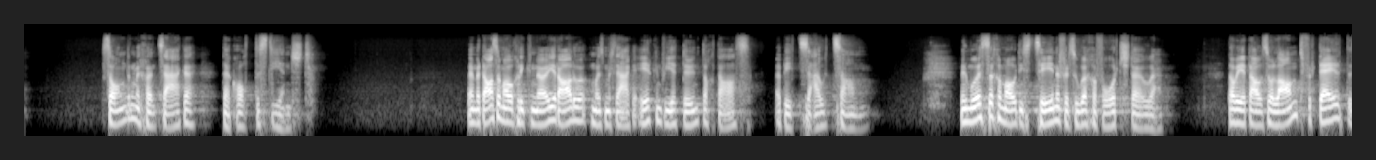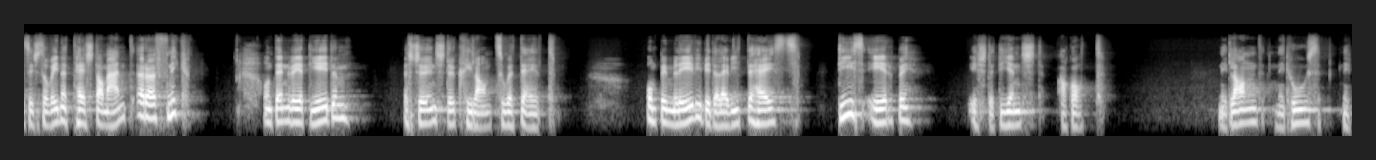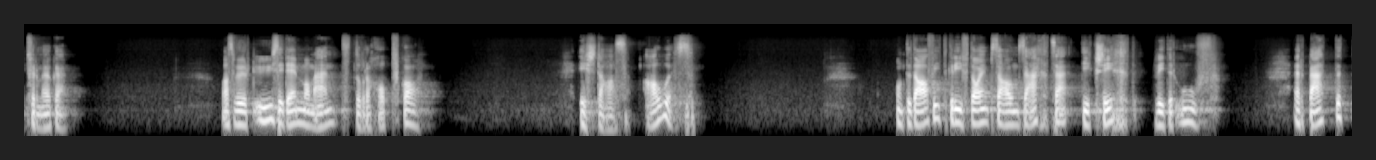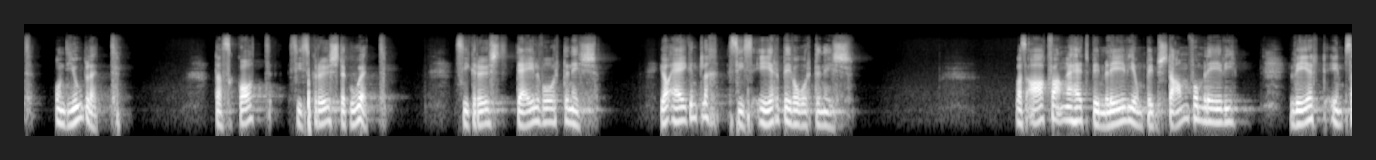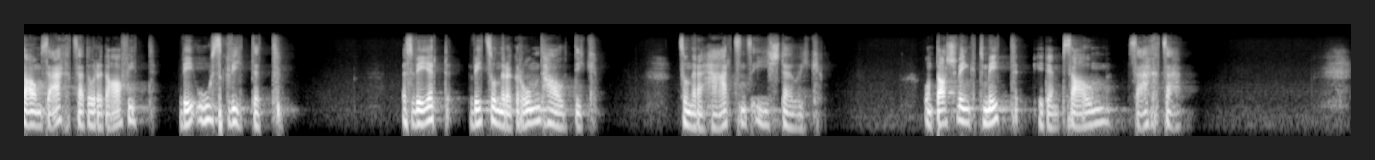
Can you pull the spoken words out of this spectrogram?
sondern wir können sagen, der Gottesdienst. Wenn man das einmal ein bisschen genauer anschaut, muss man sagen, irgendwie tönt doch das ein bisschen seltsam. Man muss sich einmal die Szene versuchen vorzustellen. Da wird also Land verteilt, das ist so wie eine Testamenteröffnung. Und dann wird jedem ein schönes Stückchen Land zuteilt. Und beim Levi, bei den Leviten heisst es, dies Erbe ist der Dienst an Gott. Nicht Land, nicht Haus, nicht Vermögen. Was würde uns in dem Moment durch den Kopf gehen? Ist das alles? Und der David greift hier im Psalm 16 die Geschichte wieder auf. Er betet und jubelt, dass Gott sein grösstes Gut, sein grösster Teil geworden ist. Ja, eigentlich sein Erbe geworden ist was angefangen hat beim Levi und beim Stamm vom Levi, wird im Psalm 16 durch David wie ausgeweitet. Es wird wie zu einer Grundhaltung, zu einer Herzenseinstellung. Und das schwingt mit in dem Psalm 16.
